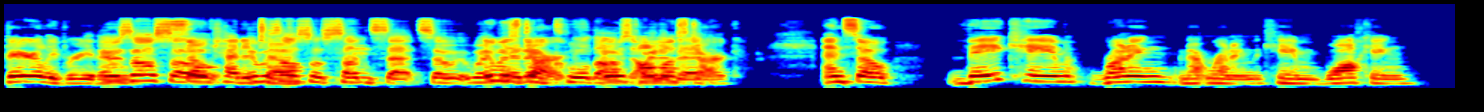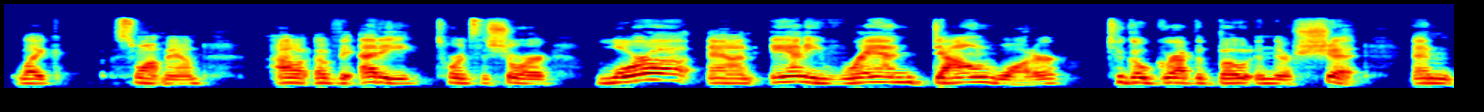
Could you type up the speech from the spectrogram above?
barely breathing. It was also soaked head to it was toe also sunset, so it, it was had dark. cooled off. it was almost dark. And so they came running, not running, they came walking like Swamp Man out of the eddy towards the shore. Laura and Annie ran down water to go grab the boat and their shit and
